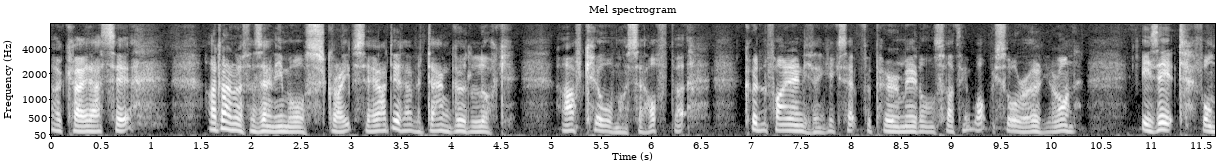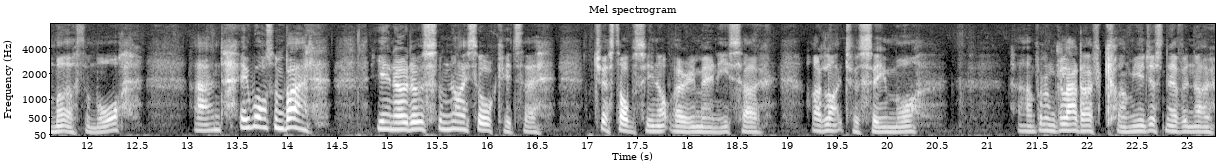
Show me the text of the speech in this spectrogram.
Okay, that's it. I don't know if there's any more scrapes here. I did have a damn good look. I've killed myself, but couldn't find anything except for pyramidal. So I think what we saw earlier on is it for Merthyr Mawr. And it wasn't bad. You know, there was some nice orchids there. Just obviously not very many, so I'd like to have seen more. Um, but I'm glad I've come. You just never know.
